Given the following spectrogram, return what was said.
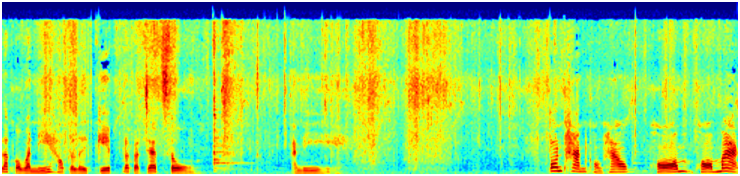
แล้วก็วันนี้เราก็เลยเก็บแล้วก็จัดส่งอันนี้ ต้นพันธุ์ของเราพร้อมพร้อมมาก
